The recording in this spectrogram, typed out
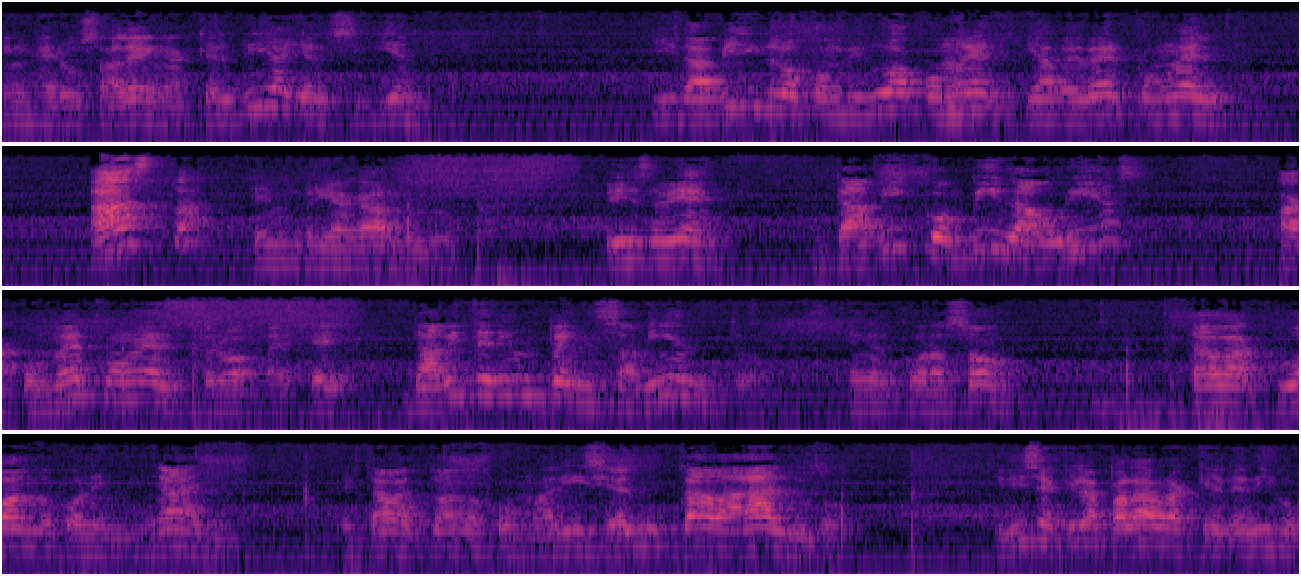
en Jerusalén aquel día y el siguiente. Y David lo convidó a comer y a beber con él, hasta embriagarlo. Fíjese bien, David convida a Urias a comer con él, pero eh, eh, David tenía un pensamiento en el corazón. Estaba actuando con engaño, estaba actuando con malicia, él buscaba algo. Y dice aquí la palabra que le dijo,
